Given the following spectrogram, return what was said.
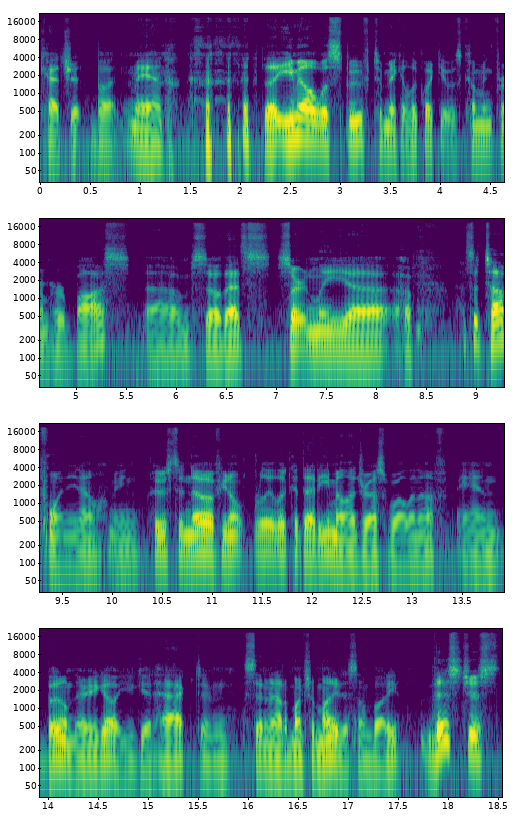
catch it, but man, the email was spoofed to make it look like it was coming from her boss. Um, so that's certainly uh, a that's a tough one, you know. I mean, who's to know if you don't really look at that email address well enough? And boom, there you go. You get hacked and sending out a bunch of money to somebody. This just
